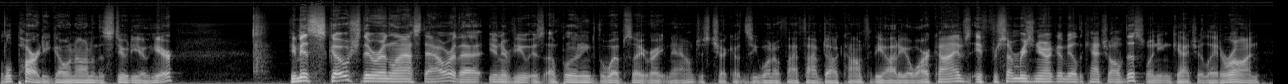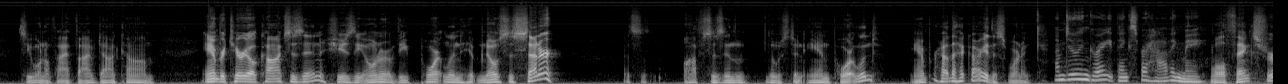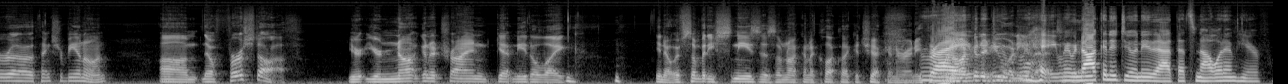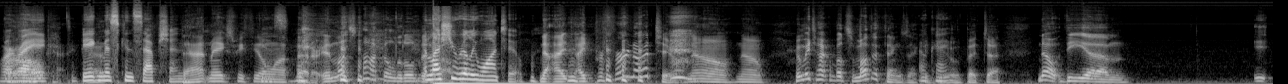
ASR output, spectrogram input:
Little party going on in the studio here. If you missed Skosh, they were in last hour. That interview is uploading to the website right now. Just check out z1055.com for the audio archives. If for some reason you're not going to be able to catch all of this one, you can catch it later on, z1055.com. Amber Theriault Cox is in. She is the owner of the Portland Hypnosis Center. That's offices in Lewiston and Portland. Amber, how the heck are you this morning? I'm doing great. Thanks for having me. Well, thanks for uh, thanks for being on. Um, now, first off, you're you're not going to try and get me to like, you know, if somebody sneezes, I'm not going to cluck like a chicken or anything. Right. We're not going to do any right. of that. We're not going to do any of that. That's not what I'm here for, Oh, right? okay. It's a big That- misconception. That makes me feel a lot better. And let's talk a little bit. Unless you that. really want to. No, I, I'd prefer not to. No, no. We may talk about some other things I could Okay. do, but uh, no, the um, it,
